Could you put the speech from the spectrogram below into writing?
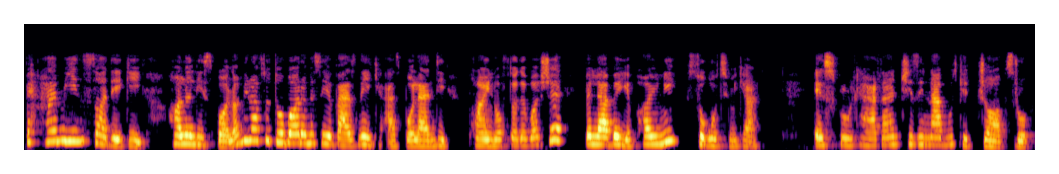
به همین سادگی حالا لیست بالا می‌رفت و دوباره مثل یه وزنه که از بلندی پایین افتاده باشه به لبه پایینی سقوط می‌کرد. اسکرول کردن چیزی نبود که جابز رو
